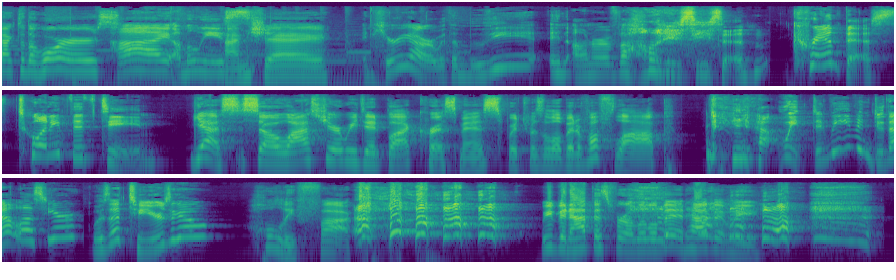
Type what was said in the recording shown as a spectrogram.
back to the Whorrors. Hi, I'm Elise. I'm Shay. and here we are with a movie in honor of the holiday season Krampus 2015. Yes, so last year we did Black Christmas, which was a little bit of a flop. yeah, wait, did we even do that last year? Was that two years ago? Holy fuck. We've been at this for a little bit, haven't we?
